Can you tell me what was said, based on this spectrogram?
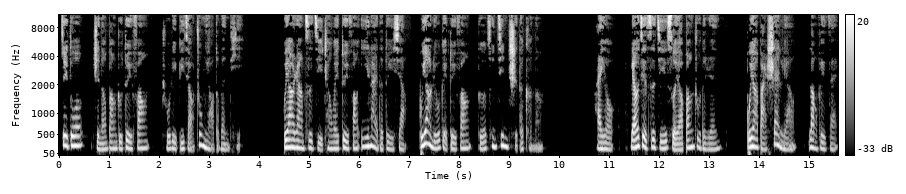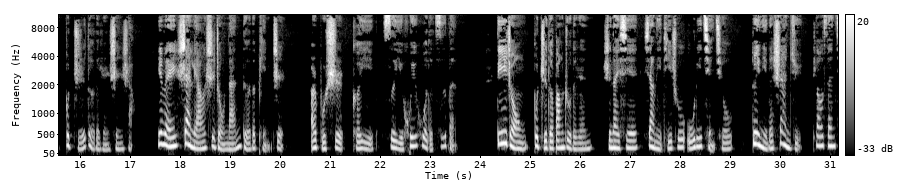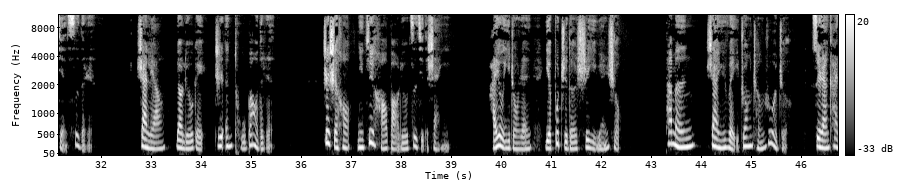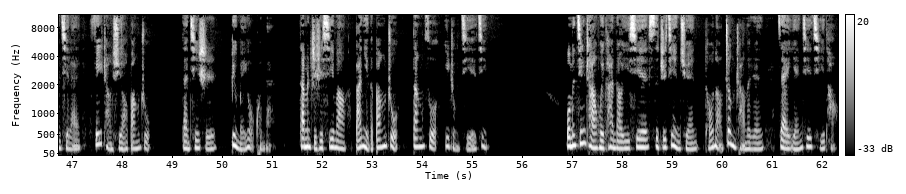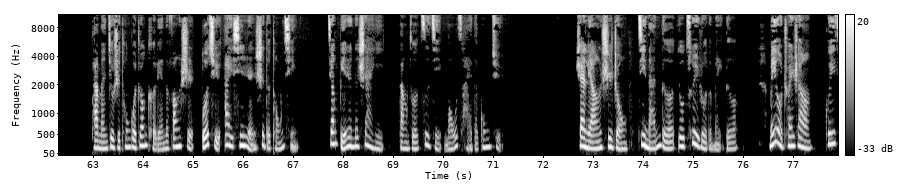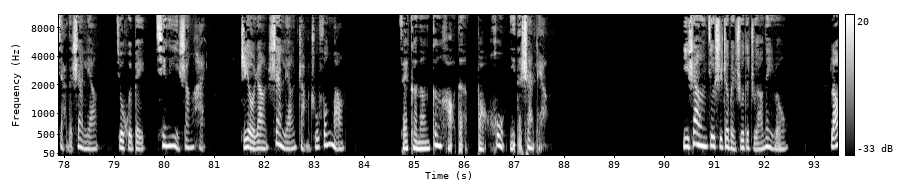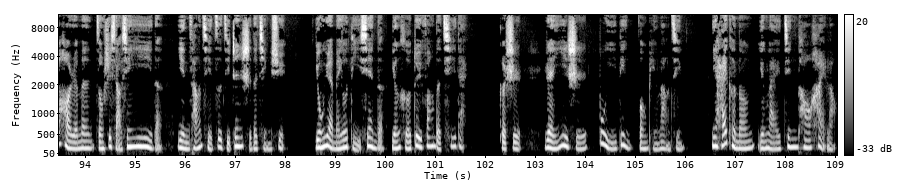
最多只能帮助对方处理比较重要的问题。不要让自己成为对方依赖的对象，不要留给对方得寸进尺的可能。还有，了解自己所要帮助的人，不要把善良浪费在不值得的人身上，因为善良是种难得的品质，而不是可以肆意挥霍的资本。第一种不值得帮助的人，是那些向你提出无理请求、对你的善举挑三拣四的人。善良要留给。知恩图报的人，这时候你最好保留自己的善意。还有一种人也不值得施以援手，他们善于伪装成弱者，虽然看起来非常需要帮助，但其实并没有困难。他们只是希望把你的帮助当做一种捷径。我们经常会看到一些四肢健全、头脑正常的人在沿街乞讨。他们就是通过装可怜的方式博取爱心人士的同情，将别人的善意当做自己谋财的工具。善良是种既难得又脆弱的美德，没有穿上盔甲的善良就会被轻易伤害。只有让善良长出锋芒，才可能更好的保护你的善良。以上就是这本书的主要内容。老好人们总是小心翼翼的隐藏起自己真实的情绪，永远没有底线的迎合对方的期待。可是忍一时不一定风平浪静，你还可能迎来惊涛骇浪；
